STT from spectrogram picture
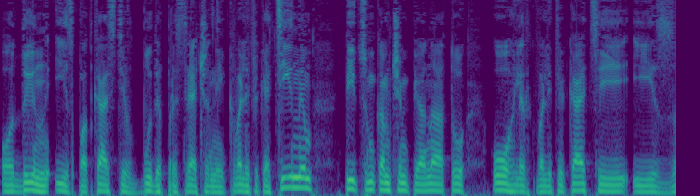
Один із подкастів буде присвячений кваліфікаційним підсумкам чемпіонату, огляд кваліфікації із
